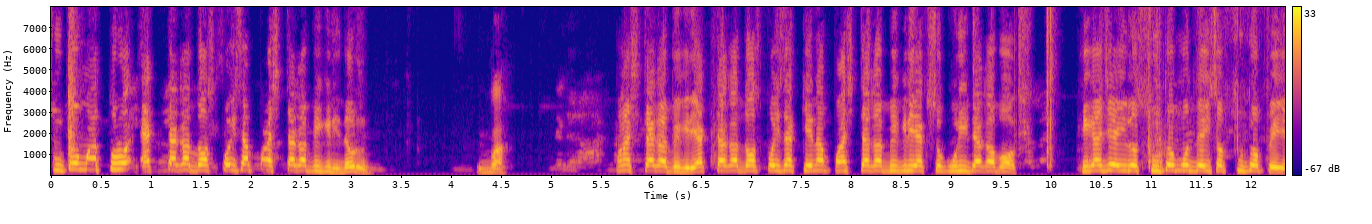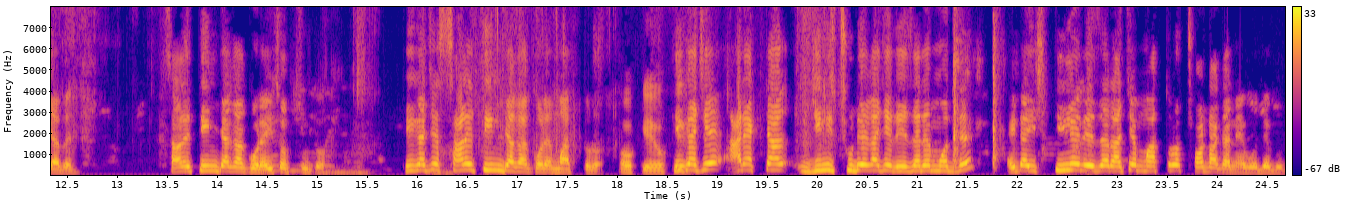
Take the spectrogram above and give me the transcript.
সুতো মাত্র এক টাকা দশ পয়সা পাঁচ টাকা বিক্রি ধরুন। বাহ। পাঁচ টাকা বিক্রি এক টাকা দশ পয়সা কেনা পাঁচ টাকা বিক্রি একশো কুড়ি টাকা বক্স ঠিক আছে? এইগুলো সুতোর মধ্যে এইসব সুতো পেয়ে যাবেন। সাড়ে তিন টাকা করে এইসব সুতো। ঠিক আছে? সাড়ে তিন টাকা করে মাত্র। ওকে ঠিক আছে? আর একটা জিনিস ছুটে গেছে রেজারের মধ্যে। এটা স্টিলের রেজার আছে মাত্র ছ টাকা নেব দেখুন।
